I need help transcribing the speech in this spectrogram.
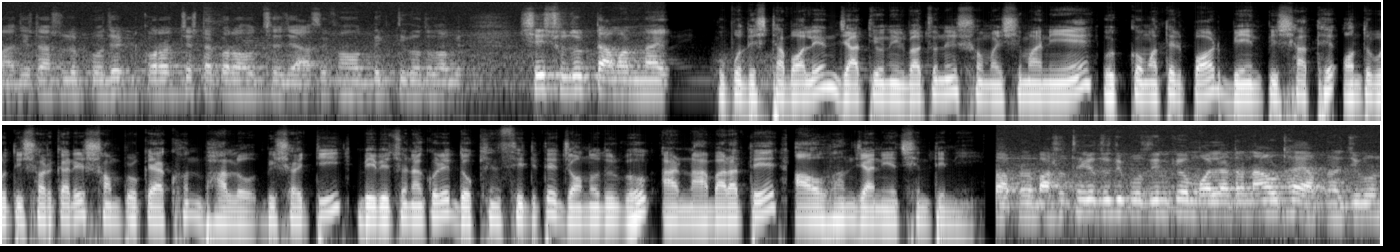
না, যেটা আসলে প্রজেক্ট করার চেষ্টা করা হচ্ছে যে আসিফ আহমদ ব্যক্তিগতভাবে। সেই সুযোগটা আমার নাই। উপদেষ্টা বলেন, জাতীয় নির্বাচনের সময়সীমা নিয়ে ঐক্যমতের পর বিএনপির সাথে অন্তর্বর্তী সরকারের সম্পর্ক এখন ভালো। বিষয়টি বিবেচনা করে দক্ষিণ সিটিতে জনদুর্ভোগ আর না বাড়াতে আহ্বান জানিয়েছেন তিনি। আপনার বাসা থেকে যদি প্রতিদিন কেউ ময়লাটা না উঠায়, আপনার জীবন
